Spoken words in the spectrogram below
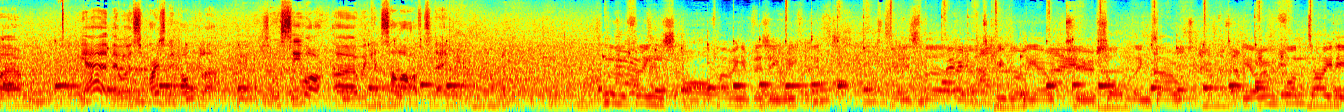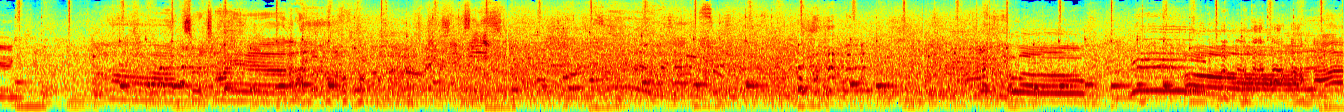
um, yeah, they were surprisingly popular. So we'll see what uh, we can sell out of today. One of the things of having a busy weekend is that we have to keep running out to sort things out. You're having fun tidying. Oh, I'm so tired. Hello! Hi!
